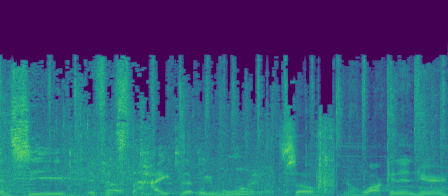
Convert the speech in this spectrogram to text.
and see if it's the height that we want. So, you know, walking in here,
